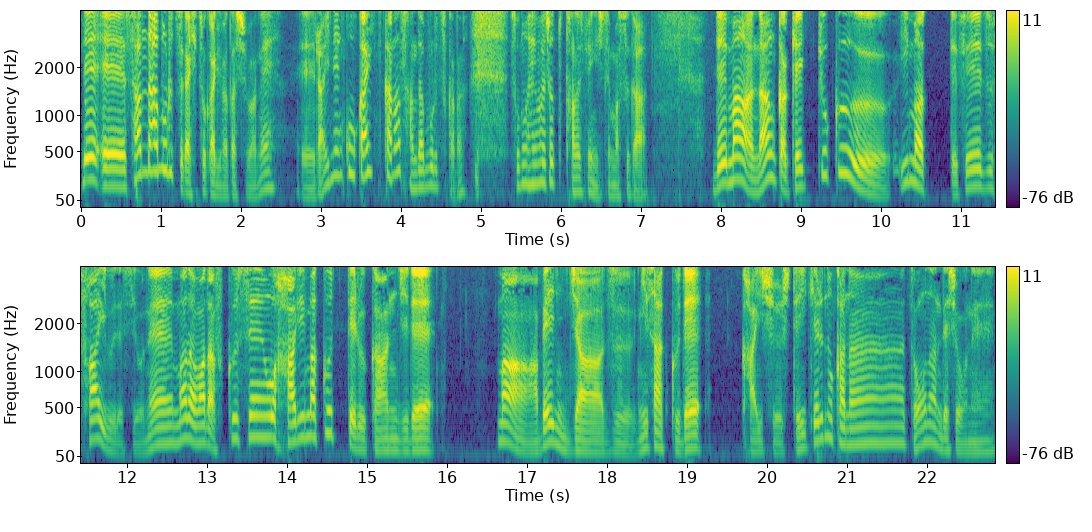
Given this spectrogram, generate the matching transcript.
う。で、えー、サンダーボルツが密かに私はね、えー、来年公開かな？サンダーボルツかな？その辺はちょっと楽しみにしてますが。で、まあ、なんか結局、今ってフェーズ5ですよね。まだまだ伏線を張りまくってる感じで、まあ、アベンジャーズ2作で回収していけるのかな？どうなんでしょうね。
